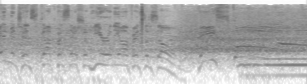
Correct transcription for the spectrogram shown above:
Edmonton's got possession here in the offensive zone. He scores!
